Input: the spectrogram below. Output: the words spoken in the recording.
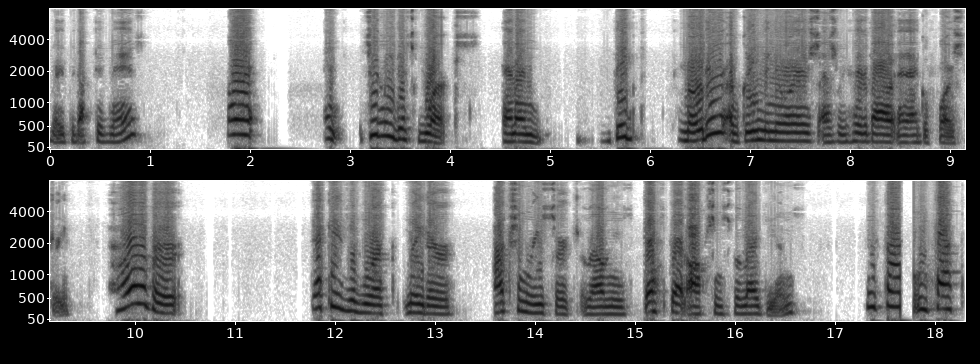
very productive maize. But, and certainly this works. And I'm big promoter of green manures, as we heard about in agroforestry. However, decades of work later, action research around these best bet options for legumes, we found, in fact,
